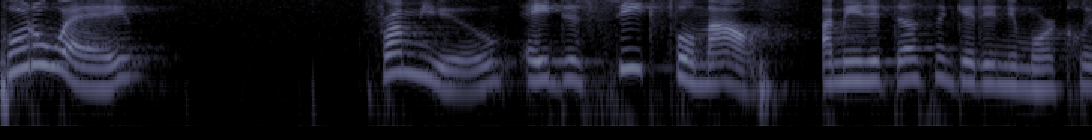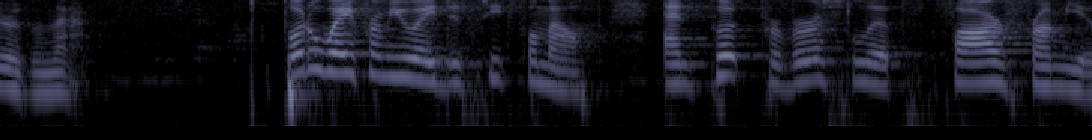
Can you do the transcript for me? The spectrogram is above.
put away from you a deceitful mouth. I mean, it doesn't get any more clear than that. Put away from you a deceitful mouth and put perverse lips far from you.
